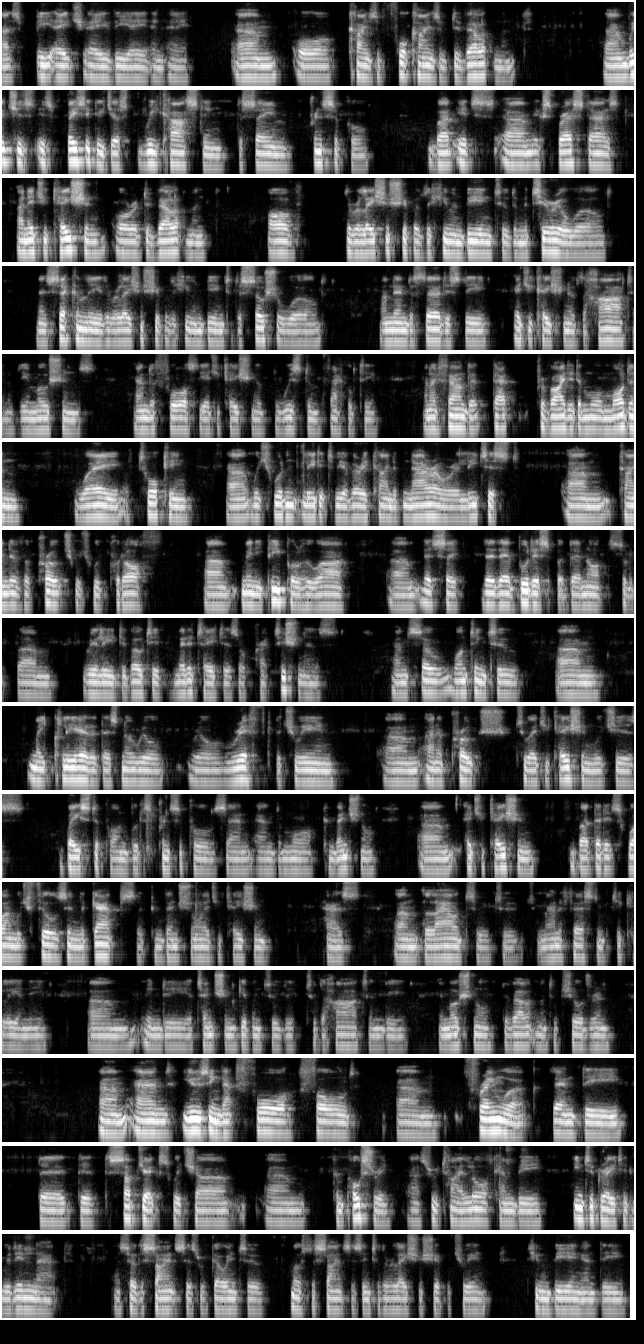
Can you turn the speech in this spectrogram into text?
that's B H A V A N A, um, or kinds of four kinds of development, um, which is, is basically just recasting the same principle, but it's um, expressed as an education or a development of the relationship of the human being to the material world. And then, secondly, the relationship of the human being to the social world. And then the third is the education of the heart and of the emotions. And the fourth, the education of the wisdom faculty. And I found that that provided a more modern way of talking, uh, which wouldn't lead it to be a very kind of narrow or elitist um, kind of approach, which would put off um, many people who are, um, let's say, they're, they're Buddhists, but they're not sort of um, really devoted meditators or practitioners. And so, wanting to um, make clear that there's no real, real rift between um, an approach to education which is based upon Buddhist principles and, and the more conventional um, education but that it's one which fills in the gaps that conventional education has um, allowed to, to, to, manifest, and particularly in the um, in the attention given to the to the heart and the emotional development of children, um, and using that fourfold um, framework, then the the the subjects which are um, compulsory uh, through Thai law can be integrated within that. And so the sciences would go into, most of the sciences into the relationship between human being and the,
